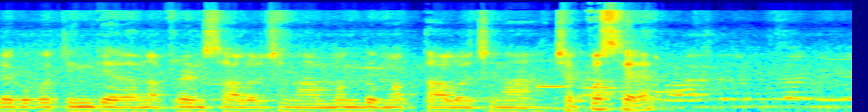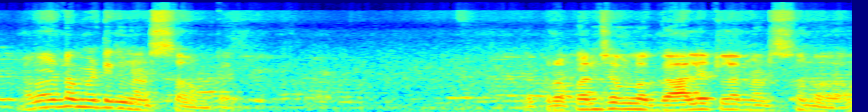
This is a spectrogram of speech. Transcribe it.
లేకపోతే ఇంకేదన్నా ఫ్రెండ్స్ ఆలోచన ముందు మొత్తం ఆలోచన చెప్పొస్తాయా? అవి ఆటోమేటిక్గా నడుస్తూ ఉంటాయి. ఈ ప్రపంచంలో గాలి ఎట్లా నడుస్తున్నదో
